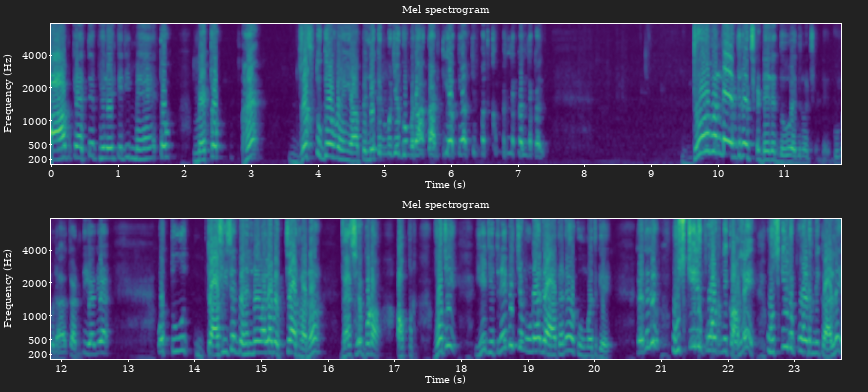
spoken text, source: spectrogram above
आप कहते फिर कि जी मैं तो मैं तो हैं? दरख्त उगे हुए हैं यहाँ पे, लेकिन मुझे गुमराह कर दिया क्या निकल निकल। दो बंदे इधरों छे थे, दो इधरों छे गुमराह कर दिया गया। वो तू टाफी से बहलने वाला बच्चा था ना, वैसे बड़ा अप वो जी, ये जितने भी चमूना जाते ना हुकूमत के, कहते थे, उसकी रिपोर्ट निकाले, उसकी रिपोर्ट निकाले,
